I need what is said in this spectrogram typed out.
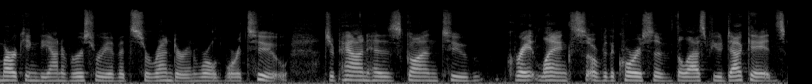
marking the anniversary of its surrender in World War II. Japan has gone to great lengths over the course of the last few decades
